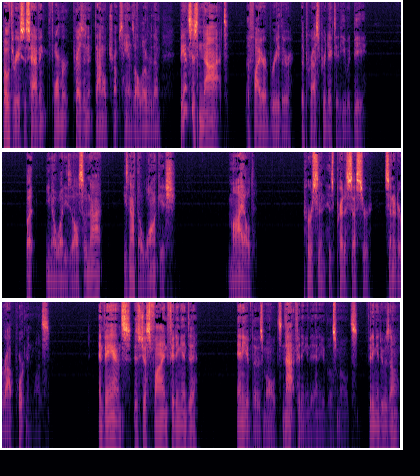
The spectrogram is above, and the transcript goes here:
both races having former President Donald Trump's hands all over them, Vance is not the fire breather the press predicted he would be. But you know what? He's also not. He's not the wonkish, mild person his predecessor, Senator Rob Portman, was. And Vance is just fine fitting into any of those molds, not fitting into any of those molds, fitting into his own.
